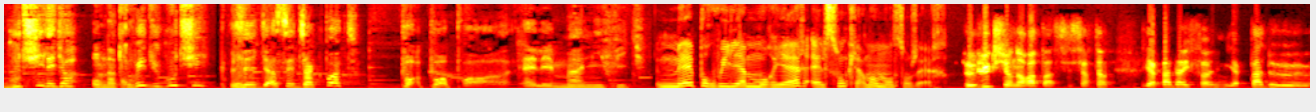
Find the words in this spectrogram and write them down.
Gucci, les gars, on a trouvé du Gucci. Les gars, c'est jackpot. Elle est magnifique. Mais pour William Mourière, elles sont clairement mensongères. De luxe, il n'y en aura pas, c'est certain. Il n'y a pas d'iPhone, il n'y a pas de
